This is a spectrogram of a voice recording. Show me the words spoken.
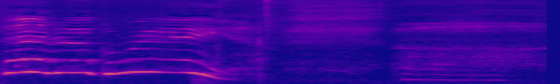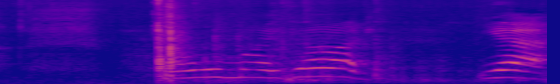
pedigree. Oh my God. Yeah,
